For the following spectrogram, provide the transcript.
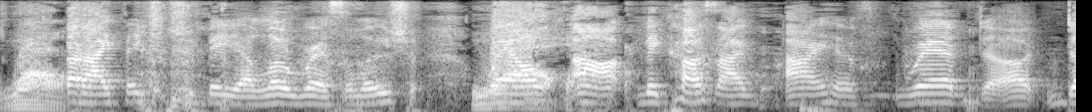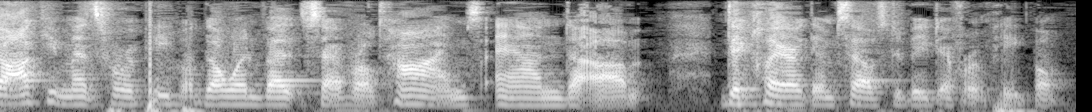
Wow. But I think it should be a low resolution. Well, uh, because I, I have read uh, documents where people go and vote several times and um, declare themselves to be different people.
